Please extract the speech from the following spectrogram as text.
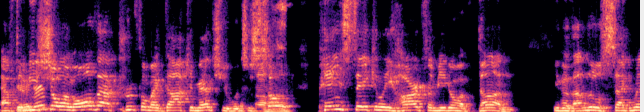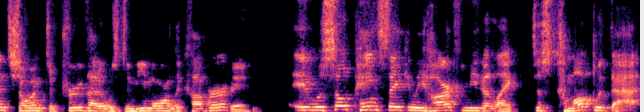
After yeah, me showing all that proof in my documentary, which is uh-huh. so painstakingly hard for me to have done, you know, that little segment showing to prove that it was Demi Moore on the cover. Yeah. It was so painstakingly hard for me to like just come up with that.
